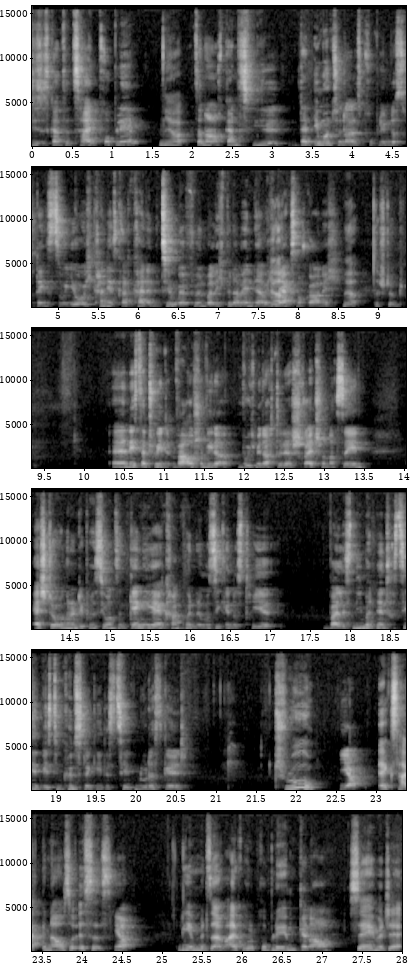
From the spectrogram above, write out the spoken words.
dieses ganze Zeitproblem, Ja. sondern auch ganz viel dein emotionales Problem, dass du denkst so, jo, ich kann jetzt gerade keine Beziehung mehr führen, weil ich bin am Ende, aber ich Ja. merke es noch gar nicht. Ja, das stimmt. Äh, nächster Tweet war auch schon wieder, wo ich mir dachte, der schreit schon nach Zane. Essstörungen und Depressionen sind gängige Erkrankungen in der Musikindustrie, weil es niemanden interessiert, wie es dem Künstler geht. Es zählt nur das Geld. True. Ja, Exakt genau so ist es. ja, Liam mit seinem Alkoholproblem, genau. Zay mit der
